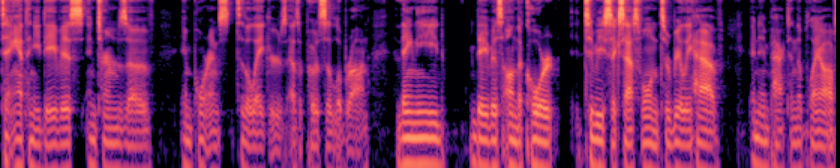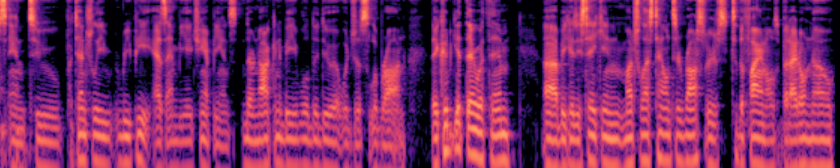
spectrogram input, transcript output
to Anthony Davis in terms of importance to the Lakers as opposed to LeBron. They need Davis on the court to be successful and to really have an impact in the playoffs and to potentially repeat as NBA champions. They're not going to be able to do it with just LeBron. They could get there with him, uh, because he's taking much less talented rosters to the finals. But I don't know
